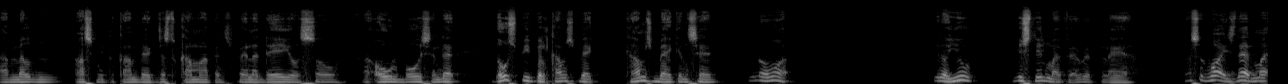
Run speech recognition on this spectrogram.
Uh, Melbourne asked me to come back just to come up and spend a day or so. Uh, old boys and that. Those people comes back comes back and said, "You know what? You know you you still my favorite player." I said, "Why is that? My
